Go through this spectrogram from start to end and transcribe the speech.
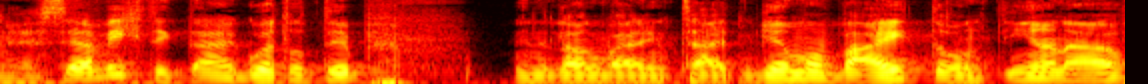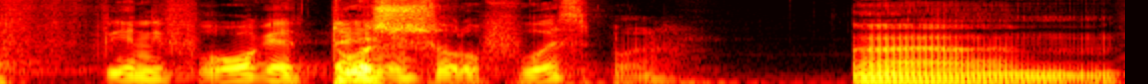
Ja, Sehr wichtig, da ein guter Tipp in den langweiligen Zeiten. Gehen wir weiter und ich habe auf eine Frage, Tennis oder Fußball? Ähm,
